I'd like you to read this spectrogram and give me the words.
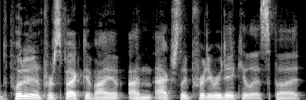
to put it in perspective, I I'm actually pretty ridiculous, but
